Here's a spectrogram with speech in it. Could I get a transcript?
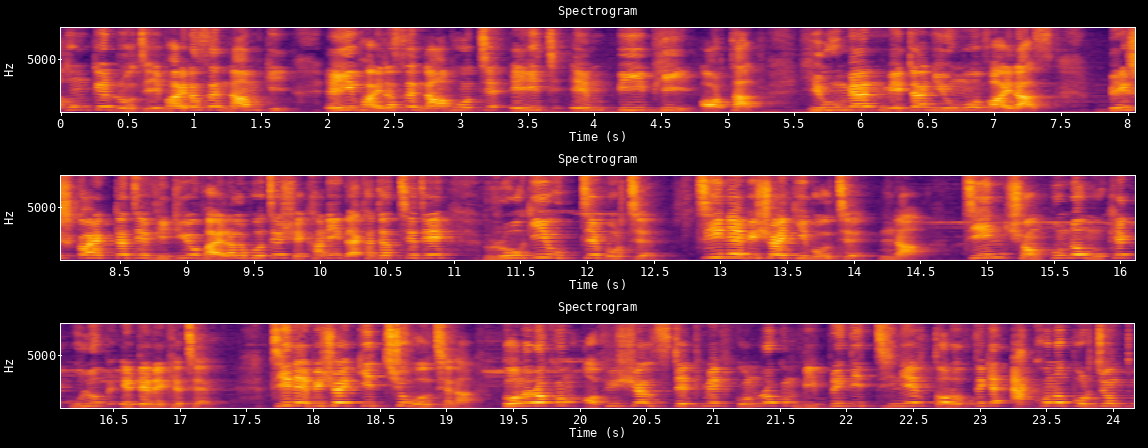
আতঙ্কের রয়েছে এই ভাইরাসের নাম কি? এই ভাইরাসের নাম হচ্ছে এইচ এম ভি অর্থাৎ হিউম্যান মেটানিউমো ভাইরাস বেশ কয়েকটা যে ভিডিও ভাইরাল হচ্ছে সেখানেই দেখা যাচ্ছে যে রোগী উপচে পড়ছে। চীন বিষয়ে কি বলছে? না, চীন সম্পূর্ণ মুখে কুলুপ এঁটে রেখেছে। চীন বিষয়ে কিচ্ছু বলছে না। কোন রকম অফিসিয়াল স্টেটমেন্ট কোন রকম বিবৃতি চীনের তরফ থেকে এখনও পর্যন্ত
